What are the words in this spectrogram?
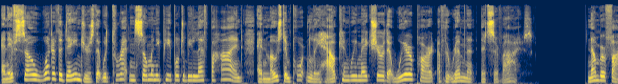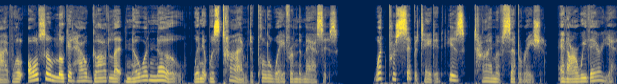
And if so, what are the dangers that would threaten so many people to be left behind? And most importantly, how can we make sure that we're part of the remnant that survives? Number five, we'll also look at how God let Noah know when it was time to pull away from the masses. What precipitated his time of separation? And are we there yet?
